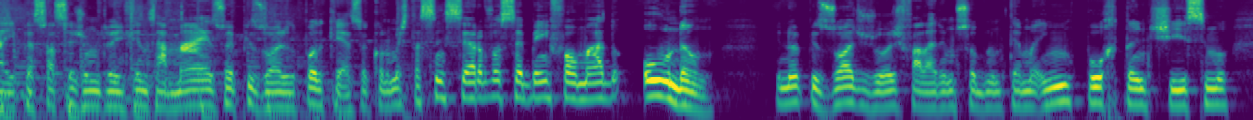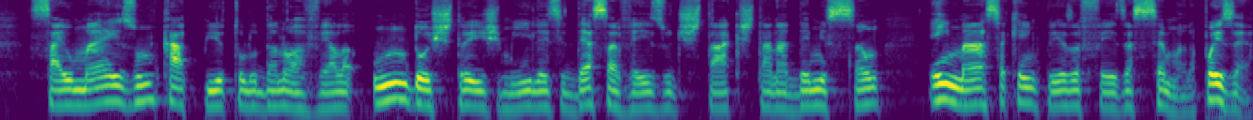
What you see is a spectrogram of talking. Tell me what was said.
aí pessoal, sejam muito bem-vindos a mais um episódio do podcast o Economista Sincero, você é bem informado ou não. E no episódio de hoje falaremos sobre um tema importantíssimo. Saiu mais um capítulo da novela 1, 2, 3 milhas e dessa vez o destaque está na demissão em massa que a empresa fez essa semana. Pois é,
